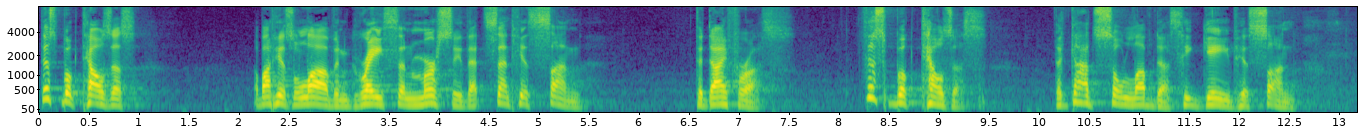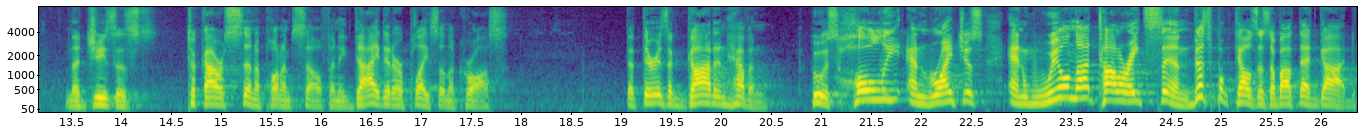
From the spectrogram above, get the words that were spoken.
This book tells us about His love and grace and mercy that sent His Son to die for us. This book tells us that God so loved us, He gave His Son, that Jesus took our sin upon Himself and He died in our place on the cross. That there is a God in heaven who is holy and righteous and will not tolerate sin. This book tells us about that God.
